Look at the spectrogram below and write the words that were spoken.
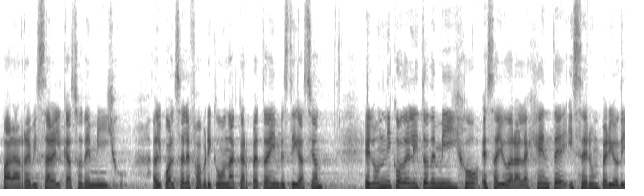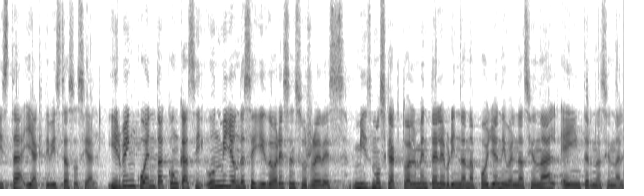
para revisar el caso de mi hijo, al cual se le fabricó una carpeta de investigación. El único delito de mi hijo es ayudar a la gente y ser un periodista y activista social. Irving cuenta con casi un millón de seguidores en sus redes, mismos que actualmente le brindan apoyo a nivel nacional e internacional.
